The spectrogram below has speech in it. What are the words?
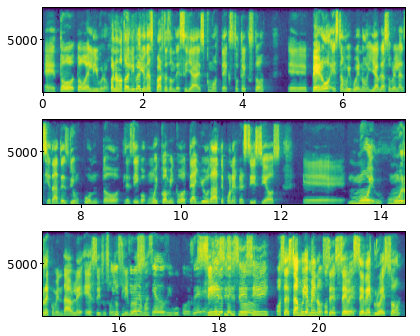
Eh, todo, todo el libro. Bueno, no todo el libro, hay unas partes donde sí ya es como texto, texto. Eh, pero está muy bueno y habla sobre la ansiedad desde un punto, les digo, muy cómico, te ayuda, te pone ejercicios. eh, muy, muy recomendable. Este y sus Oye, otros sí libros. tiene demasiados dibujos, ¿eh? Sí, sí, sí, sí, sí. O sea, está muy ameno. Se, se ve, ¿eh? se ve grueso,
